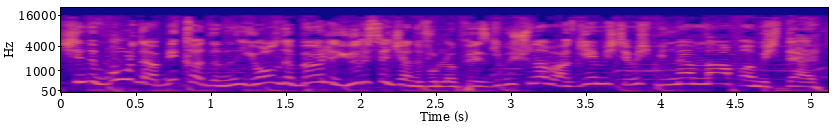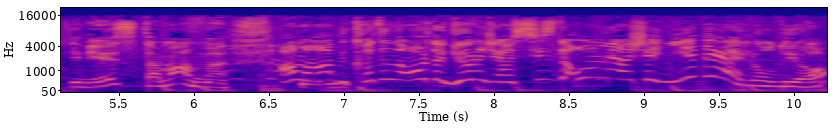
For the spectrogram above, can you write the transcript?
Şimdi burada bir kadın yolda böyle yürüse Jennifer Lopez gibi şuna bak yemiş demiş bilmem ne yapmamış dersiniz tamam mı? Ama abi kadını orada görünce yani sizde olmayan şey niye değerli oluyor?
